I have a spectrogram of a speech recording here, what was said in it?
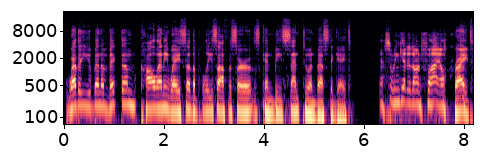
whether you've been a victim, call anyway so the police officers can be sent to investigate. Yeah, so we can get it on file. Right.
